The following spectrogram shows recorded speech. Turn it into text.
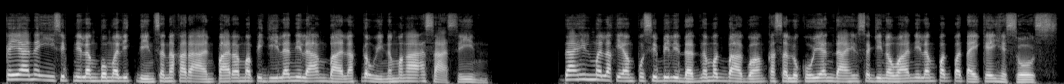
Kaya naisip nilang bumalik din sa nakaraan para mapigilan nila ang balak gawin ng mga assassin. Dahil malaki ang posibilidad na magbago ang kasalukuyan dahil sa ginawa nilang pagpatay kay Jesus.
